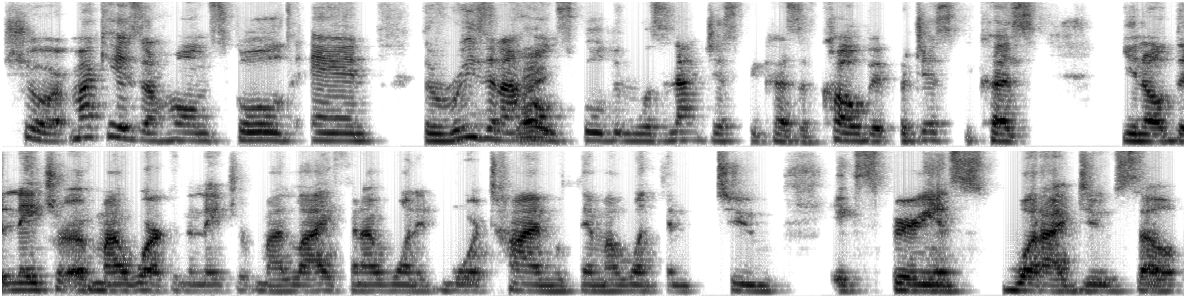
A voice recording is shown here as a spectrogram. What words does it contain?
Sure, my kids are homeschooled, and the reason I right. homeschooled them was not just because of COVID, but just because you know the nature of my work and the nature of my life, and I wanted more time with them. I want them to experience what I do. So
